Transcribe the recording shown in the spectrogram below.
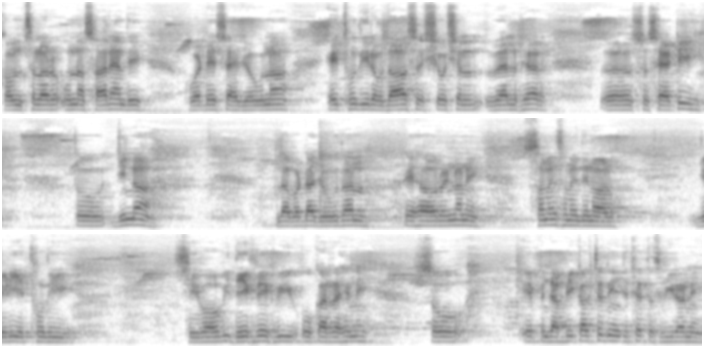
ਕਾਉਂਸਲਰ ਉਹਨਾਂ ਸਾਰਿਆਂ ਦੇ ਵੱਡੇ ਸਹਿਯੋਗ ਨਾਲ ਇੱਥੋਂ ਦੀ ਰਵਦਾਸ ਸੋਸ਼ਲ ਵੈਲਫੇਅਰ ਸੁਸਾਇਟੀ ਤੋਂ ਜਿਨ੍ਹਾਂ ਦਾ ਵੱਡਾ ਯੋਗਦਾਨ ਰਿਹਾ ਔਰ ਇਹਨਾਂ ਨੇ ਸਮੇਂ-ਸਮੇਂ ਦੇ ਨਾਲ ਜਿਹੜੀ ਇੱਥੋਂ ਦੀ ਸੇਵਾ ਉਹ ਵੀ ਦੇਖ ਰੇਖ ਵੀ ਉਹ ਕਰ ਰਹੇ ਨੇ। ਸੋ ਇਹ ਪੰਜਾਬੀ ਕਲਚਰ ਦੀਆਂ ਜਿੱਥੇ ਤਸਵੀਰਾਂ ਨੇ,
